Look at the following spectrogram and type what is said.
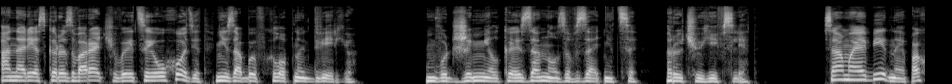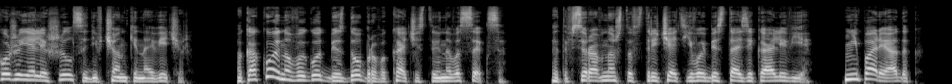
Она резко разворачивается и уходит, не забыв хлопнуть дверью. Вот же мелкая заноза в заднице, рычу ей вслед. Самое обидное, похоже, я лишился девчонки на вечер. А какой Новый год без доброго, качественного секса? Это все равно, что встречать его без тазика оливье. Непорядок.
